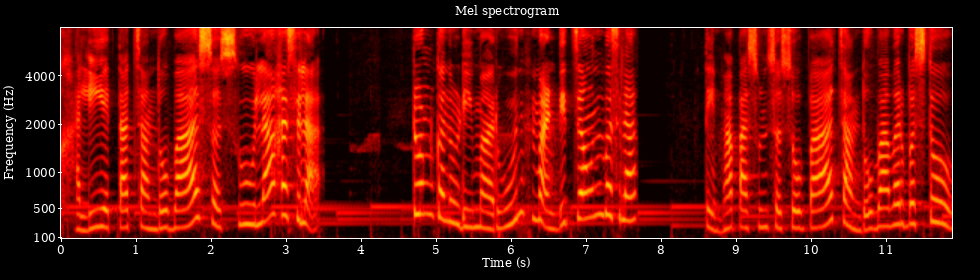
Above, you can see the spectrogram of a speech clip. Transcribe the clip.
खाली येतात चांदोबा ससूला हसला. टुणकनुडी मारून मांडीत जाऊन बसला. तेव्हापासून ससोबा चांदोबावर बसतो.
